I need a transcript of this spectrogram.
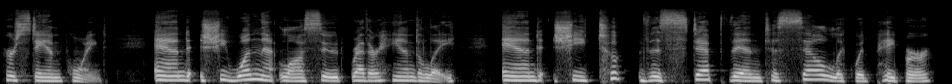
her standpoint. And she won that lawsuit rather handily. And she took the step then to sell liquid paper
